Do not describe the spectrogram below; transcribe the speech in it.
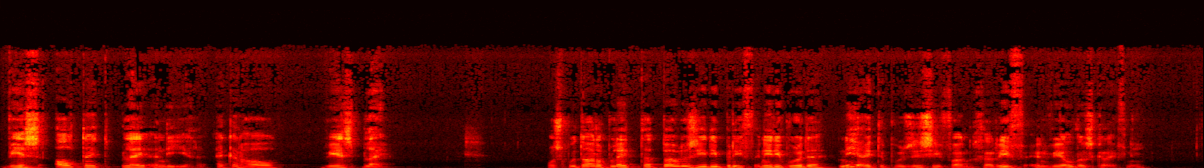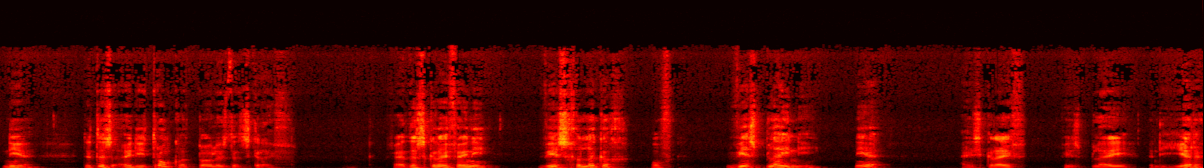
Wees altyd bly in die Here. Ek herhaal, wees bly. Ons moet daarop let dat Paulus hierdie brief en hierdie woorde nie uit 'n posisie van gerief en weelde skryf nie. Nee, Dit is uit die tronk wat Paulus dit skryf. Verder skryf hy nie wees gelukkig of wees bly nie. Nee, hy skryf wees bly in die Here.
